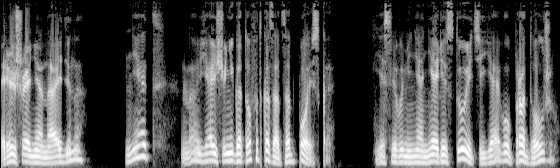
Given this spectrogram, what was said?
«Решение найдено?» «Нет, но я еще не готов отказаться от поиска. Если вы меня не арестуете, я его продолжу».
